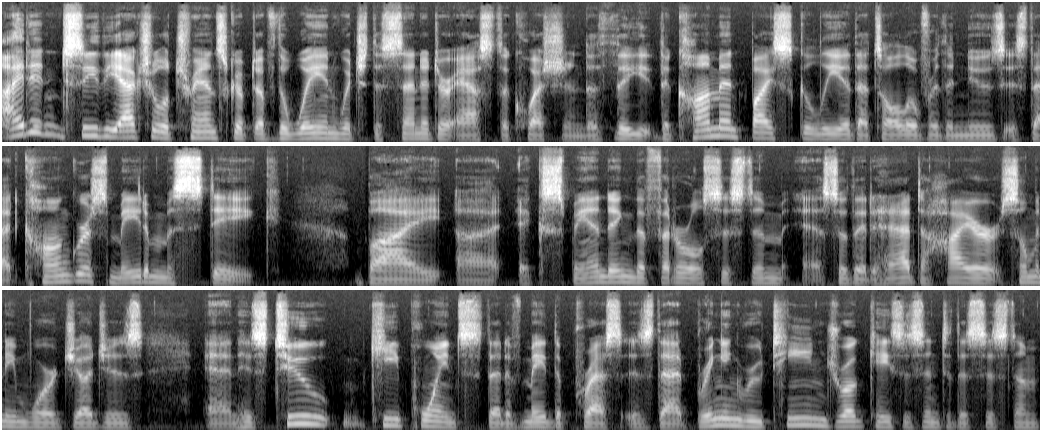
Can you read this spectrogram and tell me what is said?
I didn't see the actual transcript of the way in which the senator asked the question. The, the, the comment by Scalia that's all over the news is that Congress made a mistake by uh, expanding the federal system uh, so that it had to hire so many more judges. And his two key points that have made the press is that bringing routine drug cases into the system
